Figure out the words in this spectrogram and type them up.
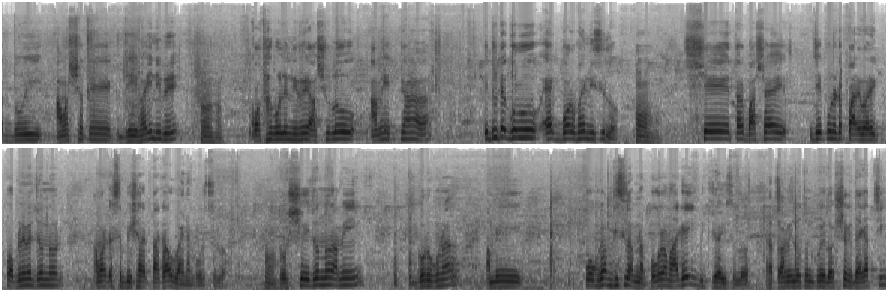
আর দুই আমার সাথে যেই ভাই নেবে হুম হুম। কথা বলে নেবে আসলেও আমি একটা এই দুটা গরু এক বড় ভাই নিছিল। হুম। সে তার বাসায় যে কোনো একটা পারিবারিক প্রবলেমের জন্য আমার কাছে বিশ হাজার টাকাও বায়না করছিল। তো সেই জন্য আমি গরুগুনা আমি প্রোগ্রাম দিছিলাম না। প্রোগ্রাম আগেই বিক্রি হয়েছিল। তো আচ্ছা। আমি নতুন করে দর্শক দেখাচ্ছি।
